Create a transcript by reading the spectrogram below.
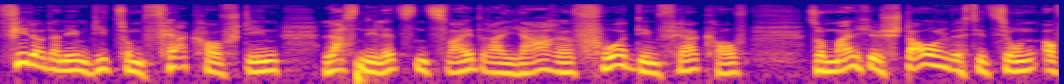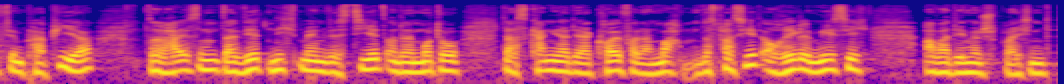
Viele Unternehmen, die zum Verkauf stehen, lassen die letzten zwei, drei Jahre vor dem Verkauf so manche Stauinvestitionen auf dem Papier. Das heißt, da wird nicht mehr investiert unter dem Motto, das kann ja der Käufer dann machen. Das passiert auch regelmäßig, aber dementsprechend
